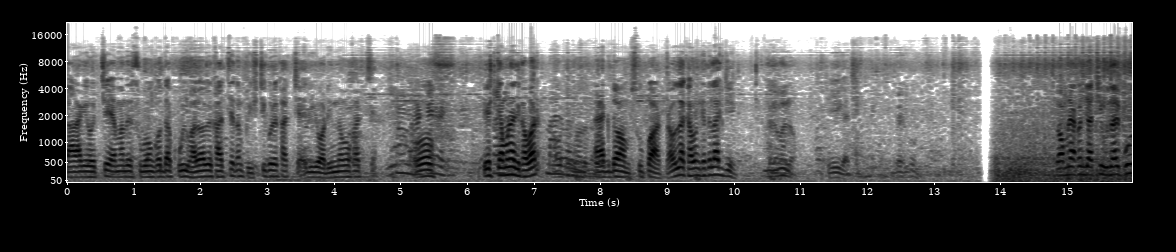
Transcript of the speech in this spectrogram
তার আগে হচ্ছে আমাদের শুভঙ্কর দা খুবই ভালোভাবে খাচ্ছে, একদম ফিস্টি করে খাচ্ছে, এদিকে অরিন্দমও খাচ্ছে। ও টেস্ট কেমন আছে খাবার? একদম সুপার রাহুল দা, কেমন খেতে লাগছে? ঠিক আছে। তো আমরা এখন যাচ্ছি উদয়পুর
